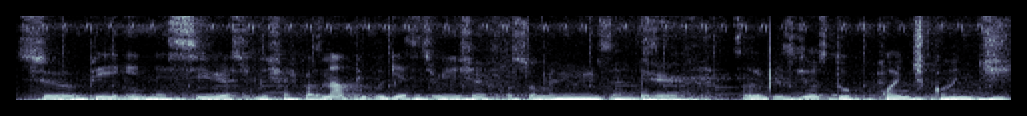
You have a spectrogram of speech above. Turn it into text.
to be in a serious relationship? Because now people get into relationship for so many reasons. Yeah. Some people it's just to punch conji.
